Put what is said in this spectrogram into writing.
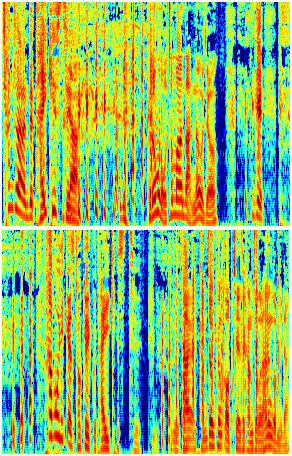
찬 줄 알았는데 die-cast야. 그러면 5천만 원도 안 나오죠. 이게 타보니까 적혀 있고 die-cast. 네, 다 감정 평가 업체에서 감정을 하는 겁니다.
